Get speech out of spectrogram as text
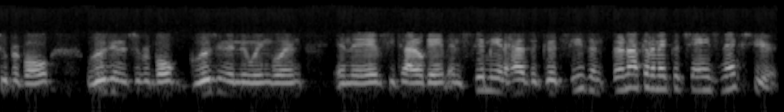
Super Bowl, losing the Super Bowl, losing to New England, in the AFC title game and Siemian has a good season, they're not going to make the change next year.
